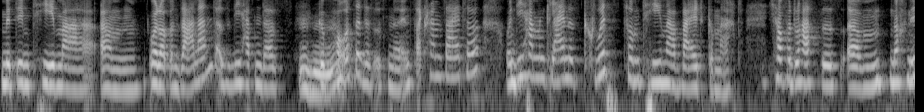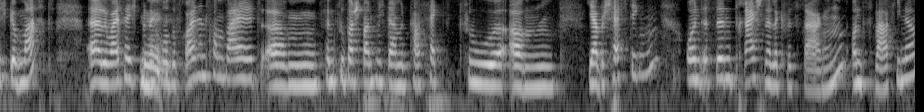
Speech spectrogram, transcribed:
mit dem Thema ähm, Urlaub in Saarland. Also die hatten das mhm. gepostet, das ist eine Instagram-Seite Seite und die haben ein kleines Quiz zum Thema Wald gemacht. Ich hoffe, du hast es ähm, noch nicht gemacht. Äh, du weißt ja, ich bin nee. eine große Freundin vom Wald. Ähm, Finde es super spannend, mich damit perfekt zu ähm, ja, beschäftigen. Und es sind drei schnelle Quizfragen. Und zwar, Fine,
